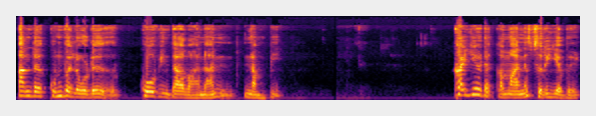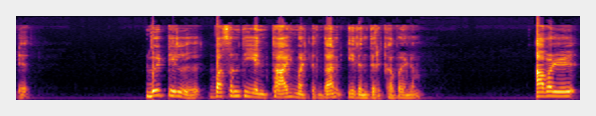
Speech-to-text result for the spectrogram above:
அந்த கும்பலோடு கோவிந்தாவானான் நம்பி. கையடக்கமான சிறிய வீடு. வீட்டில் வசந்தியின் தாய் மட்டும்தான் இருந்திருக்க வேணும். அவள்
